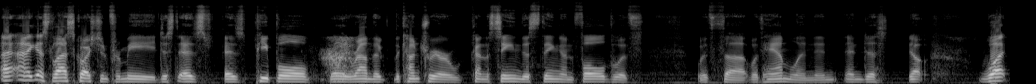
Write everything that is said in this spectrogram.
I, guess last question for me, just as as people really around the, the country are kind of seeing this thing unfold with with uh, with Hamlin, and and just you know what.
